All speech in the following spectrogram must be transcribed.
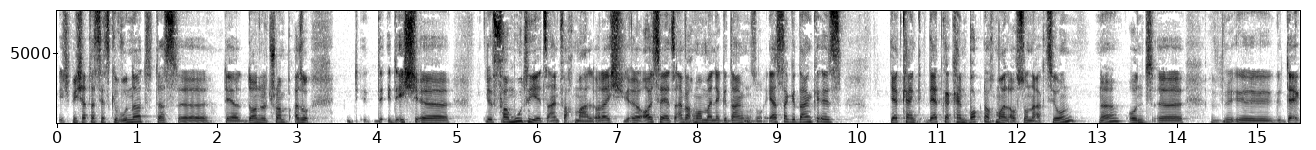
ich, mich hat das jetzt gewundert, dass äh, der Donald Trump, also ich äh, vermute jetzt einfach mal oder ich äh, äußere jetzt einfach mal meine Gedanken so. Erster Gedanke ist, der hat, kein, der hat gar keinen Bock nochmal auf so eine Aktion. Ne? Und äh, äh, der,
